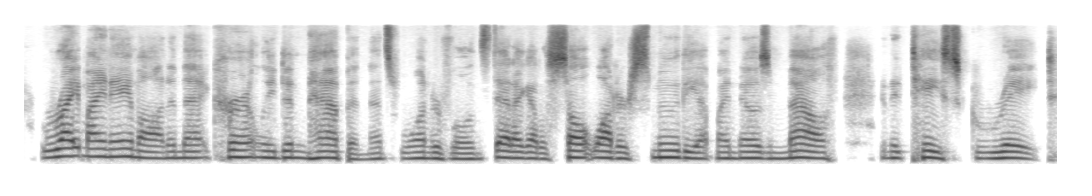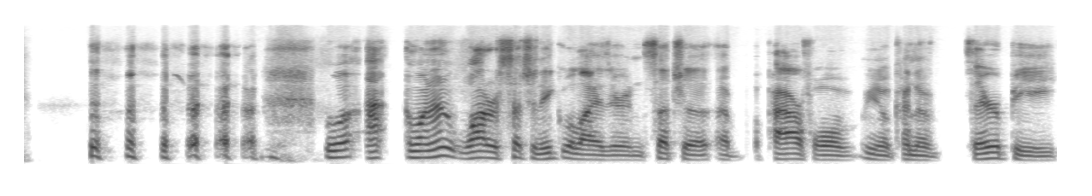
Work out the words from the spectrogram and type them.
write my name on. And that currently didn't happen. That's wonderful. Instead, I got a saltwater smoothie up my nose and mouth, and it tastes great. well, I, well, I know water is such an equalizer and such a, a, powerful, you know, kind of therapy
